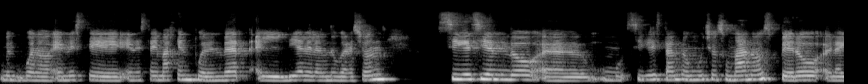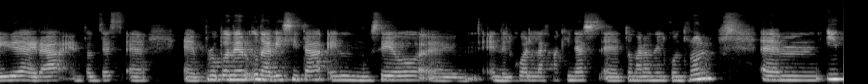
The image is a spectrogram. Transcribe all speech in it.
bueno, en, este, en esta imagen pueden ver el día de la inauguración sigue siendo, eh, sigue estando muchos humanos, pero la idea era entonces eh, eh, proponer una visita en un museo en el cual las máquinas tomaron el control. Em, y,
